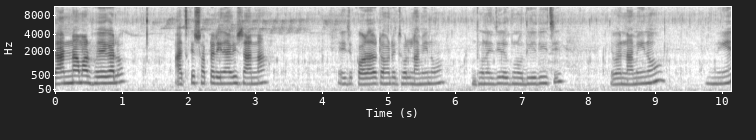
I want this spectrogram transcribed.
রান্না আমার হয়ে গেল। আজকে সবটা নিরামিষ রান্না। এই যে কড়া টমেটো ঝোল নামিয়ে নেব। ধনে জিরে গুঁড়ো দিয়ে দিয়েছি। এবার নামিয়ে নেব। নিয়ে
